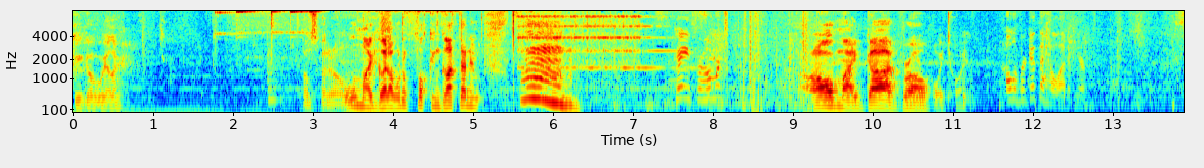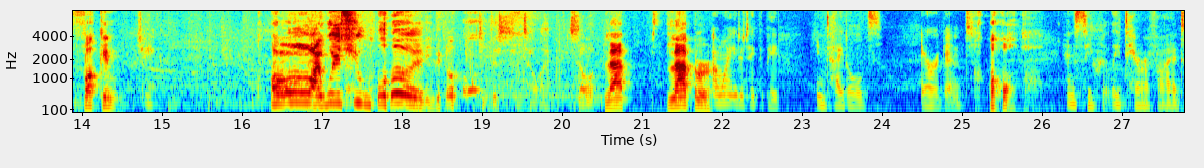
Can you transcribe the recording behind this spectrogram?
Here you go, Wheeler. Don't spend it all. Oh Oh one my place. god, I would have fucking got that in. Mm. Hey, for homework. Oh my god, bro. Boy toy. Oliver, get the hell out of here. fucking. Jake. Oh, I wish you would. Keep this until I sell it. Lap, lapper. I want you to take the page entitled Arrogant Oh, and Secretly Terrified.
